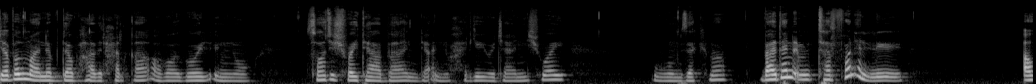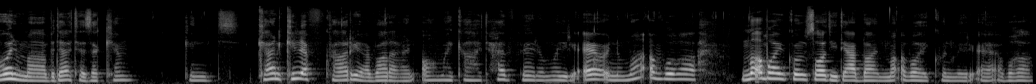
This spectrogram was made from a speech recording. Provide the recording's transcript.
قبل ما نبدأ بهذه الحلقة أبغى أقول إنه صوتي شوي تعبان لأنه حرقي وجاني شوي ومزكمة. بعدين تعرفون اللي أول ما بدأت أزكم كنت كان كل أفكاري عبارة عن أوه ماي جاد حفر وما أدري إيه وإنه ما أبغى ما أبغى يكون صوتي تعبان ما أبغى يكون مدري إيه أبغى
